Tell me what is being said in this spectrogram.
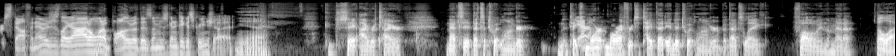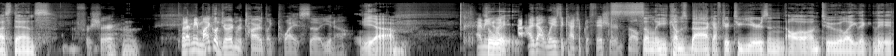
for stuff, and I was just like, oh, I don't want to bother with this. I'm just going to take a screenshot. Yeah, could just say I retire. And that's it. That's a twit longer. It takes yeah. more more effort to type that into twit longer, but that's like following the meta. The Last Dance, for sure. Mm-hmm. But I mean, Michael Jordan retired like twice, so you know. Yeah. I mean, so I, I, got ways to catch up to Fisher himself. Suddenly, he comes back after two years and onto like the, the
